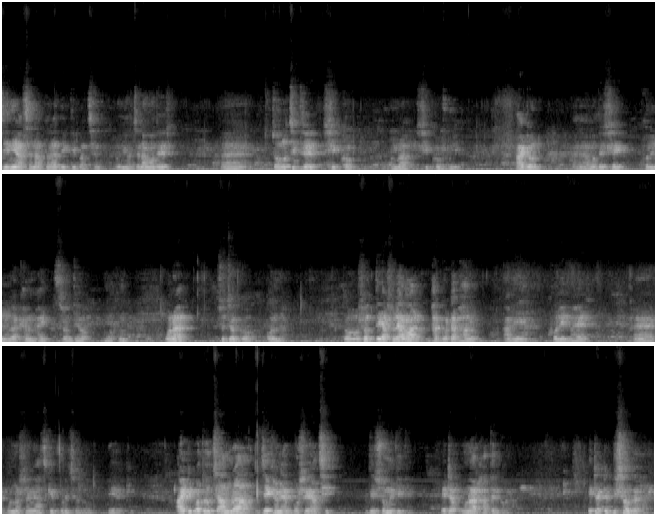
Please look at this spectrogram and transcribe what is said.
যিনি আছেন, আপনারা দেখতে পাচ্ছেন, উনি হচ্ছেন আমাদের চলচ্চিত্রের শিক্ষক, আমরা শিক্ষক বলি। আইডল আমাদের সেই খলিলুল্লাহ খান ভাই, শ্রদ্ধেয় মরহুম। ওনার সুযোগ্য কন্যা। তো সত্যি আসলে আমার ভাগ্যটা ভালো। আমি খলিল ভাইয়ের কন্যার সঙ্গে আজকে পরিচয় এই আর কি। আরেকটি কথা হচ্ছে, আমরা যেখানে বসে আছি যে সমিতিতে এটা ওনার হাতের করা। এটা একটা বিশাল ব্যাপার।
